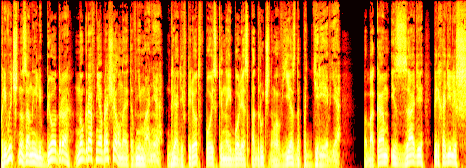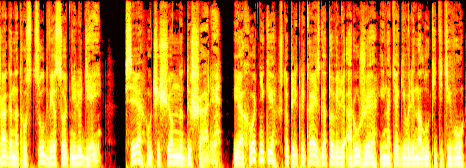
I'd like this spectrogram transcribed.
Привычно заныли бедра, но граф не обращал на это внимания, глядя вперед в поиске наиболее сподручного въезда под деревья. По бокам и сзади переходили с шага на трусцу две сотни людей. Все учащенно дышали. И охотники, что, перекликаясь, готовили оружие и натягивали на луки тетиву,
